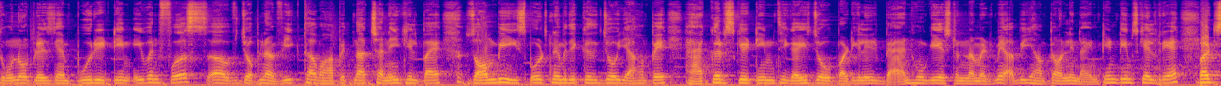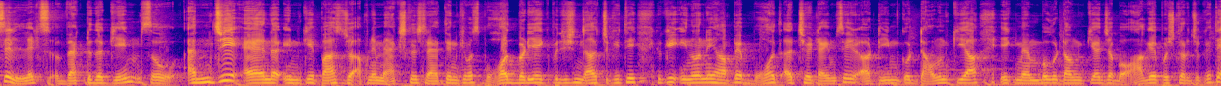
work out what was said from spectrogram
दोनों प्लेयर्स यहाँ पूरी टीम इवन फ़र्स्ट जो अपना वीक था, वहाँ पे इतना अच्छा नहीं खेल पाए। जॉम्बी स्पोर्ट्स ने भी दिक्कत, जो यहाँ पे हैकर्स की टीम थी गई जो पर्टिकुलरली बैन हो गई इस टूर्नामेंट में, अभी यहाँ पे ओनली 19 टीम्स खेल रही हैं। बट से let's back to the game so M and इनके पास जो अपने मैक्स कस रहते हैं, उनके पास बहुत बढ़िया एक पोजीशन आ चुकी थी, क्योंकि इन्होंने यहाँ पे बहुत अच्छे टाइम से टीम को डाउन किया, एक मेंबर को डाउन किया, जब आगे पुश कर चुके थे।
